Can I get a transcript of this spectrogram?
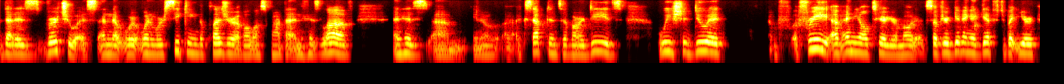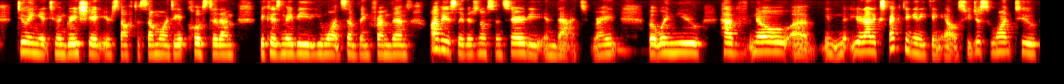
that is virtuous and that we're when we're seeking the pleasure of Allah subhanahu wa ta'ala and his love and his um, you know uh, acceptance of our deeds we should do it free of any ulterior motive. So if you're giving a gift, but you're doing it to ingratiate yourself to someone, to get close to them, because maybe you want something from them, obviously there's no sincerity in that, right? Mm-hmm. But when you have no, uh, you're not expecting anything else, you just want to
